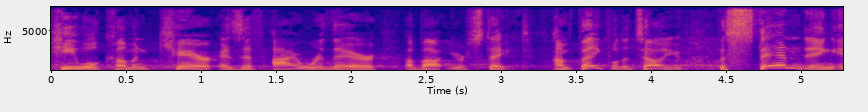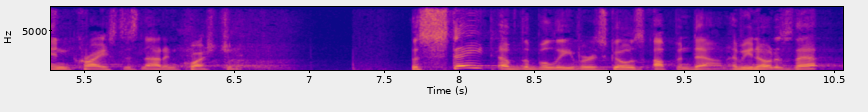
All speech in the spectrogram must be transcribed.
He will come and care as if I were there about your state. I'm thankful to tell you, the standing in Christ is not in question. The state of the believers goes up and down. Have you noticed that?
